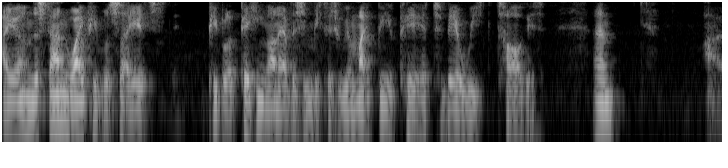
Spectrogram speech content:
I understand why people say it's people are picking on Everton because we might be appear to be a weak target. Um, I,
